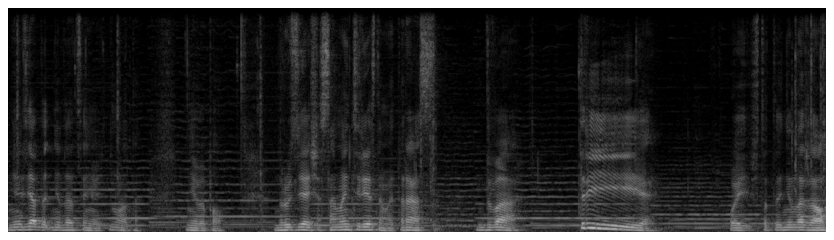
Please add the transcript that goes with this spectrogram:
Нельзя недооценивать. Ну ладно, не выпал. Друзья, сейчас самое интересное будет. Раз, два, три. Ой, что-то не нажал.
